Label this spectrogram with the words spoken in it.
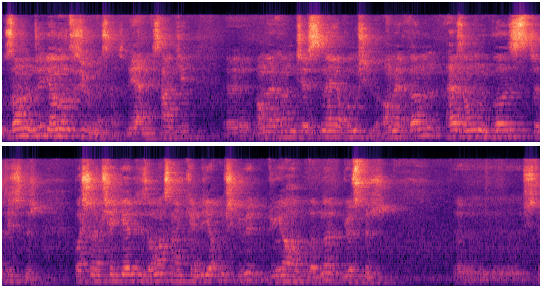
e, zannımca yanıltıcı bir mesaj. Yani sanki e, Amerika'nın içerisine yapılmış gibi. Amerika'nın her zaman uyguladığı stratejidir. Başına bir şey geldiği zaman sanki kendi yapmış gibi dünya halklarına gösterir. E, işte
